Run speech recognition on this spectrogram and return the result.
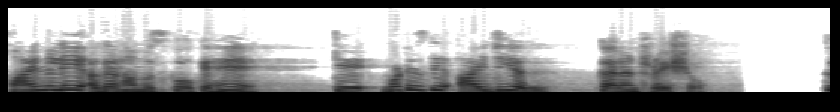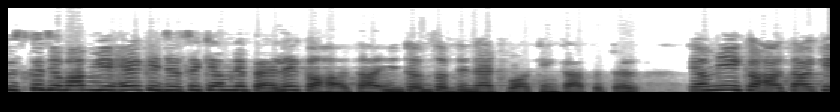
finally اگر ہم اس کو کہیں کہ what is the ideal current ratio تو اس کا جواب یہ ہے کہ جیسے کہ ہم نے پہلے کہا تھا in terms of the net working capital کہ ہم نے یہ کہا تھا کہ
